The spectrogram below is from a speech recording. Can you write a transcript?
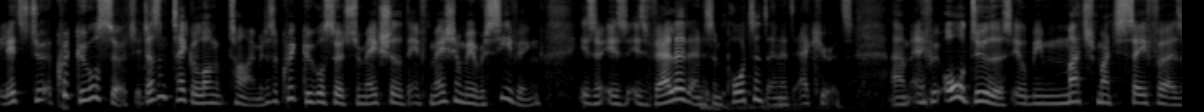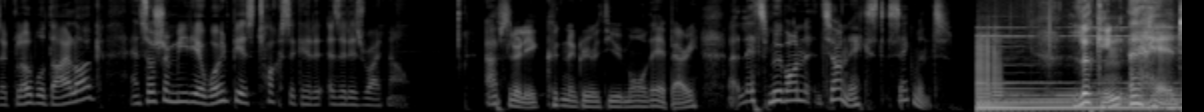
let's do a quick Google search. It doesn't take a long time. It is a quick Google search to make sure that the information we're receiving is, is, is valid and it's important and it's accurate. Um, and if we all do this, it'll be much, much safer as a global dialogue, and social media won't be as toxic as it is right now. Absolutely. Couldn't agree with you more there, Barry. Uh, let's move on to our next segment. Looking ahead.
